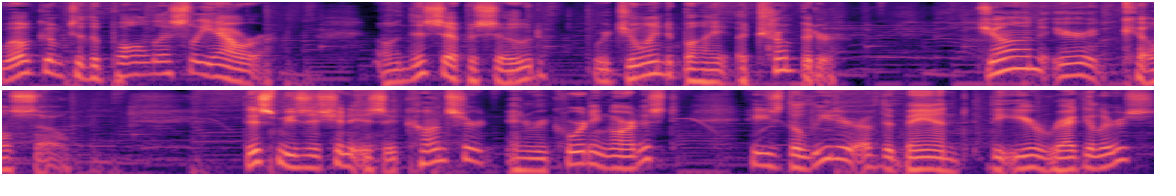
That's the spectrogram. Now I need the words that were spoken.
Welcome to the Paul Leslie Hour. On this episode, we're joined by a trumpeter, Jon-Erik Kellso. This musician is a concert and recording artist. He's the leader of the band The Earregulars,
